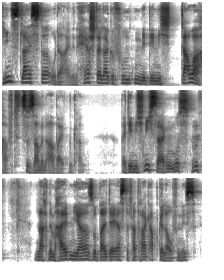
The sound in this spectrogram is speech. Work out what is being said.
Dienstleister oder einen Hersteller gefunden, mit dem ich dauerhaft zusammenarbeiten kann. Bei dem ich nicht sagen muss, hm, nach einem halben Jahr, sobald der erste Vertrag abgelaufen ist,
